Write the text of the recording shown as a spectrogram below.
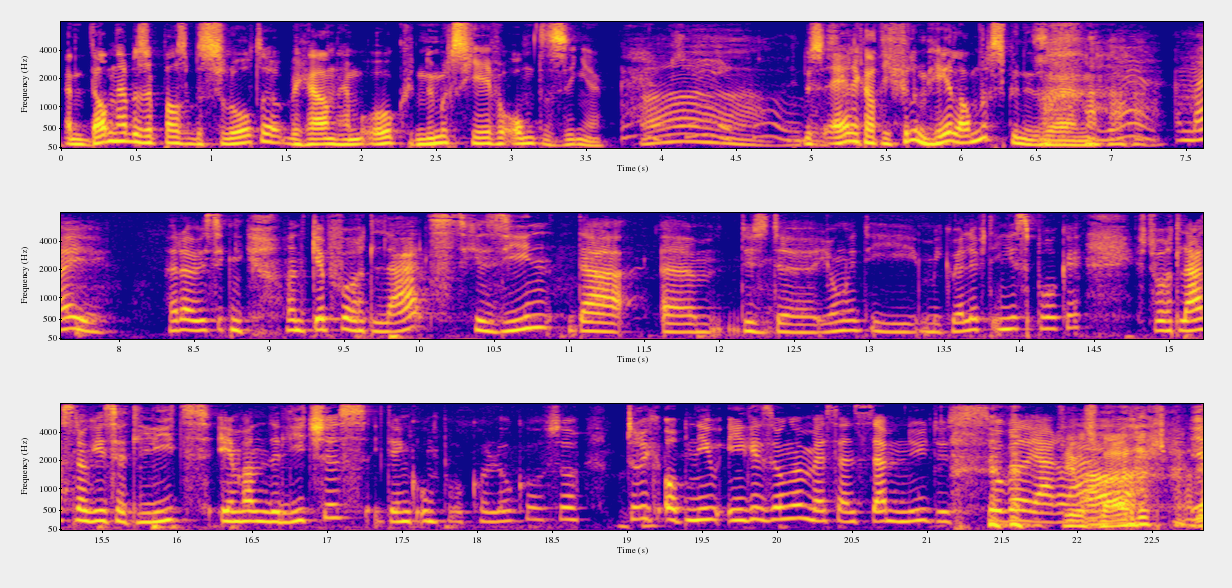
En dan hebben ze pas besloten, we gaan hem ook nummers geven om te zingen. Ah, Dus eigenlijk had die film heel anders kunnen zijn. Ja, amai. Ja, dat wist ik niet. Want ik heb voor het laatst gezien dat... ehm, dus de jongen die Miguel heeft ingesproken, heeft voor het laatst nog eens het lied, een van de liedjes, ik denk Un poco loco of zo, terug opnieuw ingezongen met zijn stem nu, dus zoveel jaar Veel later. zwaarder.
